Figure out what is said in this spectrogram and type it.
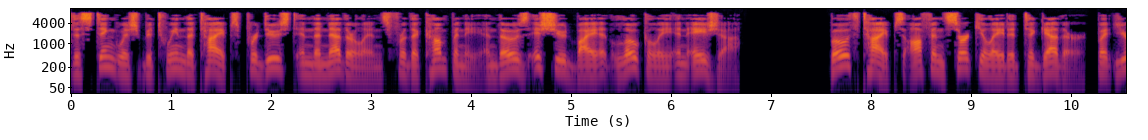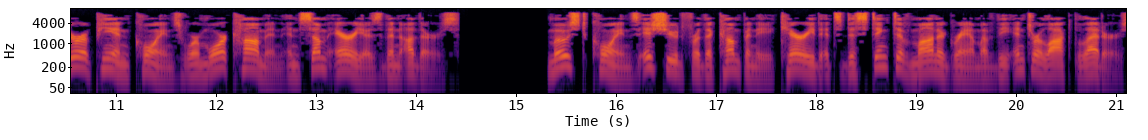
distinguish between the types produced in the Netherlands for the company and those issued by it locally in Asia. Both types often circulated together, but European coins were more common in some areas than others. Most coins issued for the company carried its distinctive monogram of the interlocked letters,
